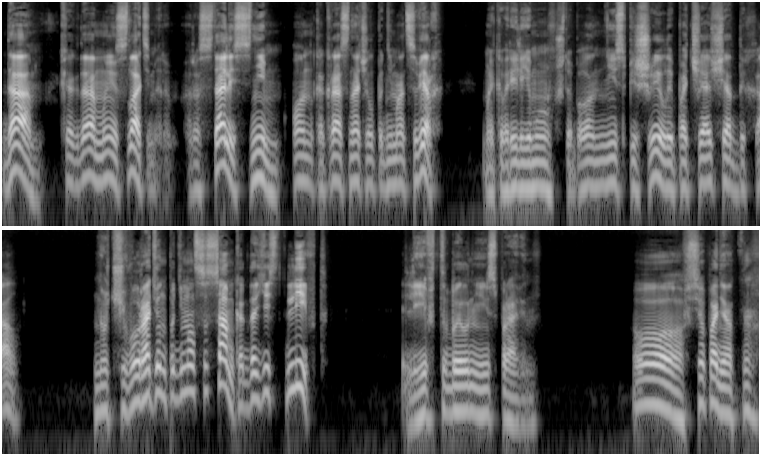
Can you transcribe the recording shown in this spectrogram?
«Да, когда мы с Латимером расстались с ним, он как раз начал подниматься вверх. Мы говорили ему, чтобы он не спешил и почаще отдыхал. Но чего ради он поднимался сам, когда есть лифт? Лифт был неисправен. О, все понятно.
